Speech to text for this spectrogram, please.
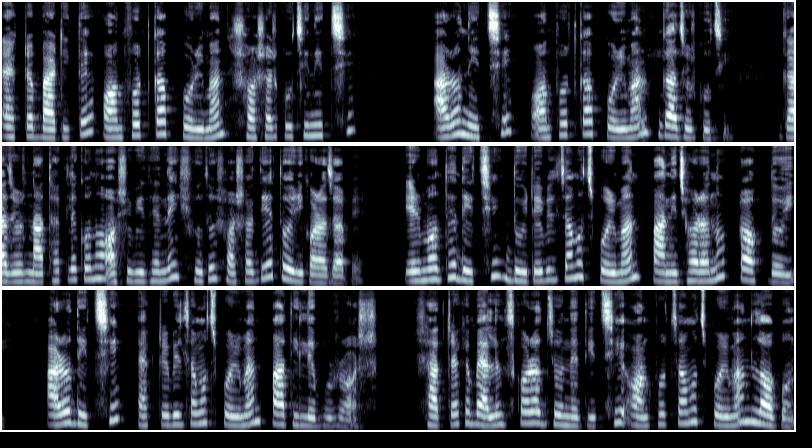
একটা বাটিতে ওয়ান ফোর্থ কাপ পরিমাণ শশার কুচি নিচ্ছি। আরও নিচ্ছি ওয়ান ফোর্থ কাপ পরিমাণ গাজর কুচি। গাজর না থাকলে কোনো অসুবিধে নেই, শুধু শশা দিয়ে তৈরি করা যাবে। এর মধ্যে দিচ্ছি দুই টেবিল চামচ পরিমাণ পানি ঝরানো টক দই। আরও দিচ্ছি এক টেবিল চামচ পরিমাণ পাতি লেবুর রস। স্বাদটাকে ব্যালেন্স করার জন্য দিচ্ছি অনফোর চামচ পরিমাণ লবণ।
